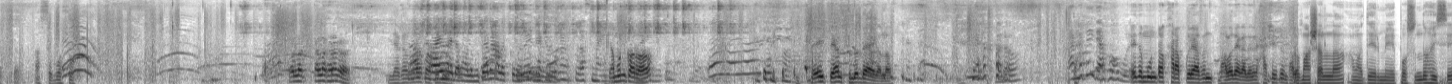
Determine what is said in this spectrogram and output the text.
আচ্ছা আচ্ছা বসো কেমন করো? এই তেল সুন্দর দেয়া গেল। এই যে মনটা খারাপ করে আছেন ভালো দেখা যায় হাসি ভালো। মাশাল্লাহ আমাদের মেয়ে পছন্দ হয়েছে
